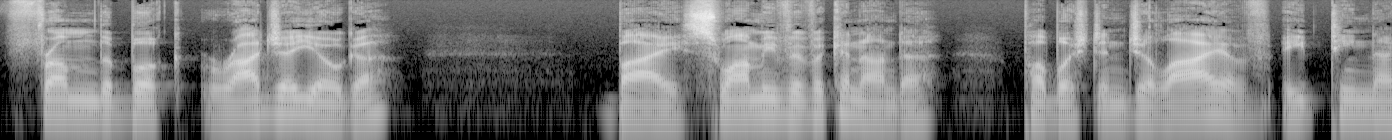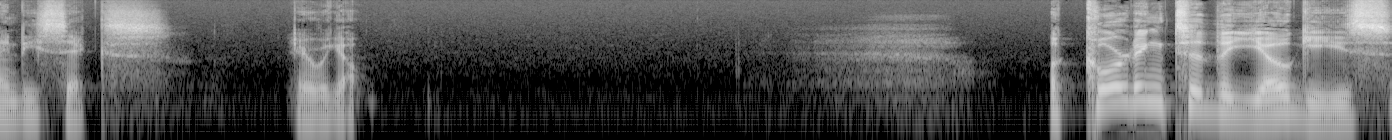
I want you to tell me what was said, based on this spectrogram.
from the book Raja Yoga by Swami Vivekananda, published in July of 1896. Here we go. According to the yogis,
